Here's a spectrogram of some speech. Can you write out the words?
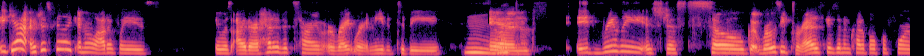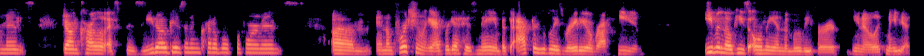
Yeah, I just feel like in a lot of ways, it was either ahead of its time or right where it needed to be, mm, and like it really is just so good. Rosie Perez gives an incredible performance. Giancarlo Esposito gives an incredible performance. Um, and unfortunately, I forget his name, but the actor who plays Radio Raheem even though he's only in the movie for you know like maybe a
